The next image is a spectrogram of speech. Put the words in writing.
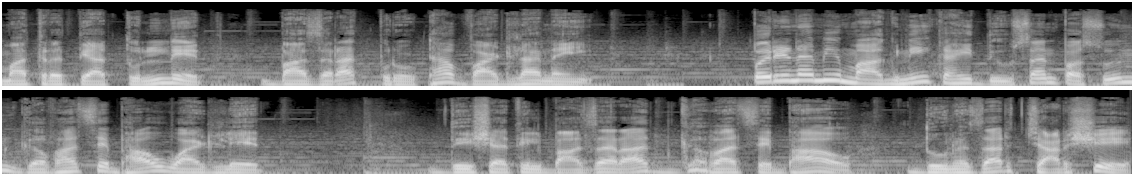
मात्र त्या तुलनेत बाजारात पुरवठा वाढला नाही. परिणामी मागणी काही दिवसांपासून गव्हाचे भाव वाढलेत. देशातील बाजारात गव्हाचे भाव दोन हजार चारशे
